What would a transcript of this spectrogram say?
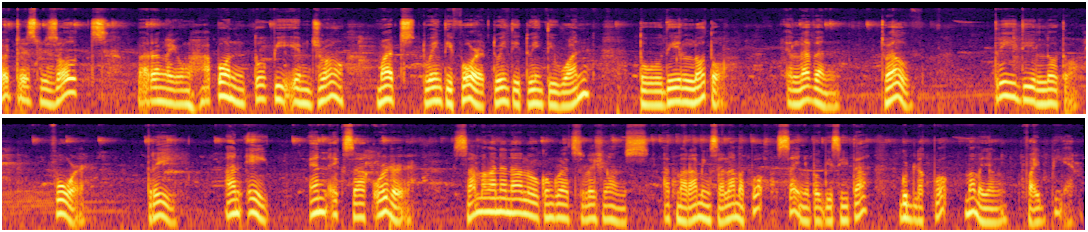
latest results para ngayong hapon 2pm draw March 24, 2021 2D Lotto 11, 12, 3D Lotto 4, 3, and 8 and exact order. Sa mga nanalo, congratulations at maraming salamat po sa inyong pagbisita. Good luck po mamayang 5pm.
